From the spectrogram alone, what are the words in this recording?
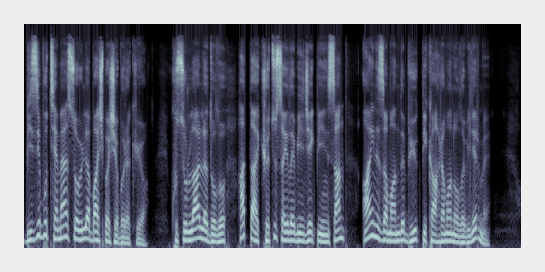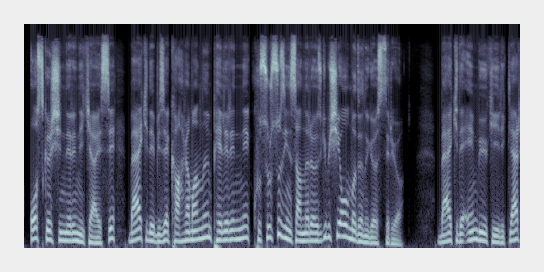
bizi bu temel soruyla baş başa bırakıyor. Kusurlarla dolu, hatta kötü sayılabilecek bir insan aynı zamanda büyük bir kahraman olabilir mi? Oscar Schindler'in hikayesi belki de bize kahramanlığın pelerinini kusursuz insanlara özgü bir şey olmadığını gösteriyor. Belki de en büyük iyilikler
